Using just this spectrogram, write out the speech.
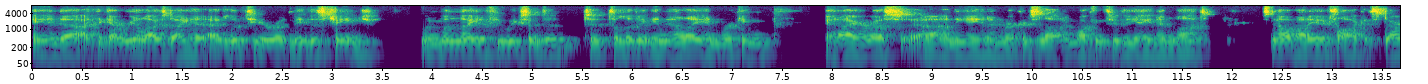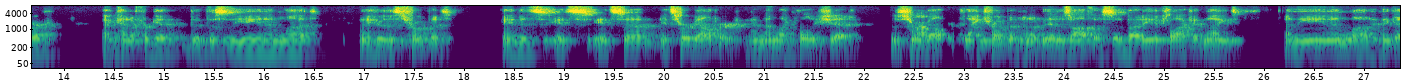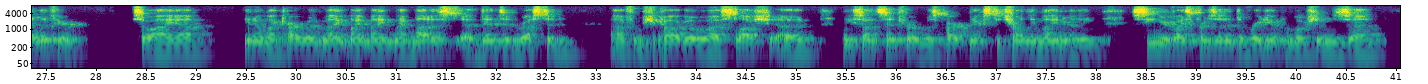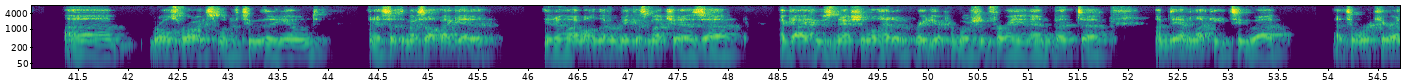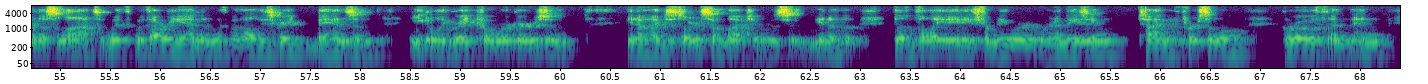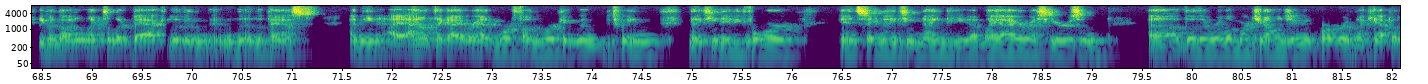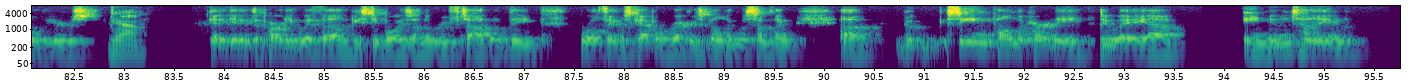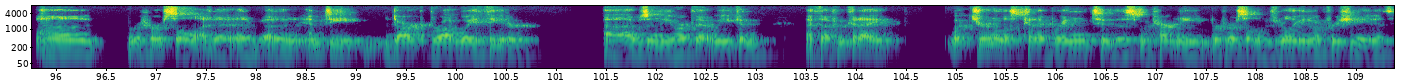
and uh, I think I realized I had I lived here. I made this change when one night, a few weeks into to, to living in LA and working at IRS uh, on the A and M Records lot. I'm walking through the A and M lot. It's now about eight o'clock. It's dark. I kind of forget that this is the A and M lot, and I hear this trumpet and it's it's it's uh, it's Herb Alpert, and I'm like, holy shit! This is Herb wow. Alpert playing trumpet at his office at about eight o'clock at night on the A and M lot. I think I live here, so I, uh, you know, my car with my my my my modest uh, dented, rusted. Uh, from Chicago uh, slush, uh, Nissan Sentra was parked next to Charlie Minor, the senior vice president of radio promotions, Rolls Royce, one of two that he owned. And I said to myself, I get it. You know, I will never make as much as uh, a guy who's national head of radio promotion for A&M, but uh, I'm damn lucky to uh, to work here on this lot with with REM and with with all these great bands and equally great coworkers and you know I just learned so much. It was you know the the, the late '80s for me were, were an amazing time of personal growth and and even though I don't like to look back, live in in, in the past. I mean, I, I don't think I ever had more fun working than between 1984 and say 1990, uh, my IRS years, and uh, though they were a little more challenging in corporate, my Capitol years. Yeah. Getting, getting to party with uh, the Beastie Boys on the rooftop of the world famous Capitol Records building was something. Uh, seeing Paul McCartney do a uh, a noontime uh, rehearsal at, a, at, a, at, an empty, dark Broadway theater. I was in New York that week, and I thought, who could I what journalist could I bring to this McCartney rehearsal who's really going to appreciate it?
